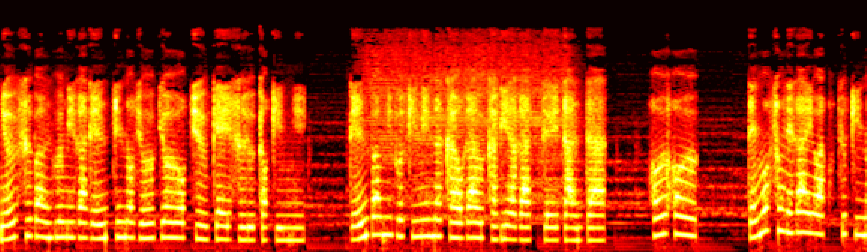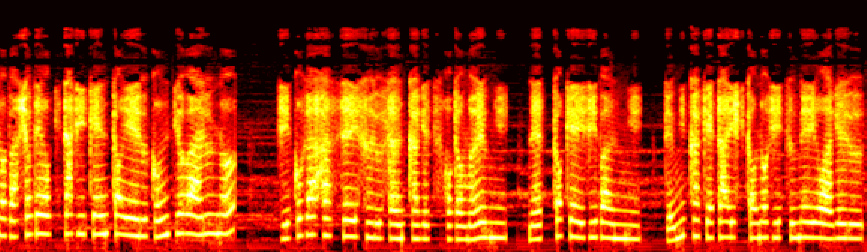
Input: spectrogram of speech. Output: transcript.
ニュース番組が現地の状況を中継するときに、現場に不気味な顔が浮かび上がっていたんだ。ほうほう。でもそれが曰くつきの場所で起きた事件と言える根拠はあるの？事故が発生する3ヶ月ほど前に、ネット掲示板に、手にかけたい人の実名を挙げる、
